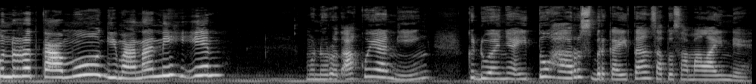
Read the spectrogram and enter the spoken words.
Menurut kamu gimana nih, In? Menurut aku ya, Ning, keduanya itu harus berkaitan satu sama lain deh.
